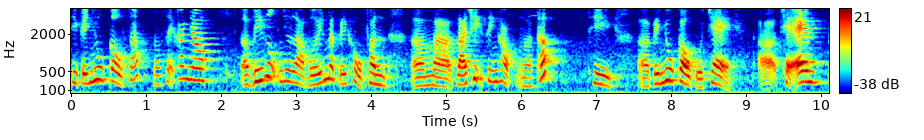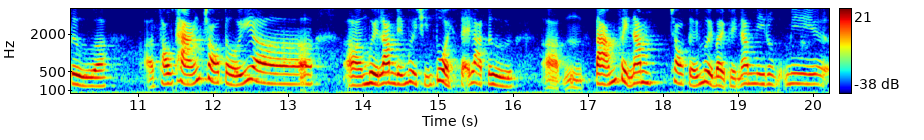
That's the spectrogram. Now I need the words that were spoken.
thì cái nhu cầu sắt nó sẽ khác nhau. À, ví dụ như là với một cái khẩu phần à, mà giá trị sinh học mà thấp thì uh, cái nhu cầu của trẻ uh, trẻ em từ ờ, uh, 6 tháng cho tới uh, uh, 15 đến 19 tuổi sẽ là từ uh, 8,5 cho tới 17,5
